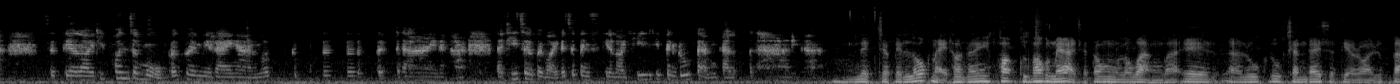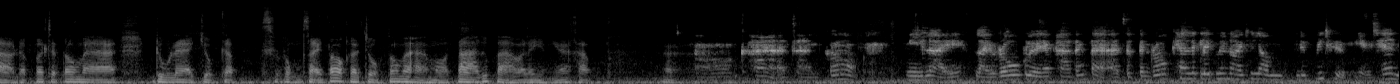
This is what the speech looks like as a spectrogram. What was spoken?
สเตียรอยที่พ่นจมูกก็เคยมีรายงานว่า ได้นะคะ แต่ที่เจอบ่อยๆก็จะเป็นสเตียรอยด์ที่ที่เป็นรูปแบบของการรับประทานค่ะอืมเด็กจะเป็นโรคไหนเท่านั้นเพราะคุณพ่อคุณแม่อาจจะต้องระวังว่าเออเอ่อลูกลูกฉันได้สเตียรอยด์หรือเปล่า แล้วก็จะต้องมาดูแลเกี่ยวกับสงสัยต้อกระจกต้องมาหาหมอตาหรือเปล่าอะไรอย่างเงี้ยครับอ่าอ๋อค่ะอาจารย์ก็มีหลายหลายโรคเลยนะคะ ตั้งแต่อาจจะเป็นโรคแค่เล็ก ๆ น้อยๆที่เรานึกไม่ถึงอย่างเช่น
